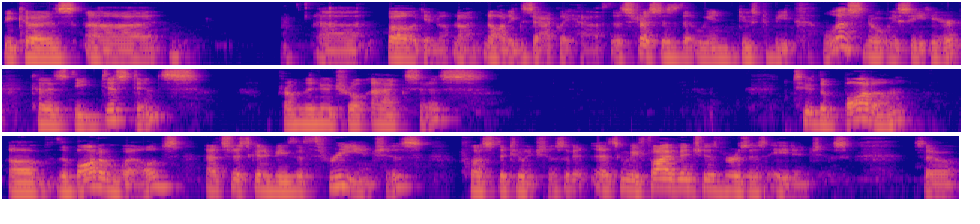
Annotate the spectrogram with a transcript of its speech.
because uh, uh, well, okay, not, not, not exactly half. The stresses that we induce to be less than what we see here because the distance from the neutral axis to the bottom of the bottom welds, that's just going to be the three inches plus the two inches. So that's going to be five inches versus eight inches. So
